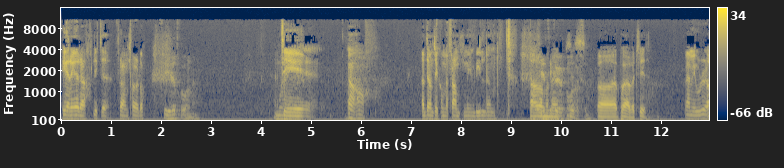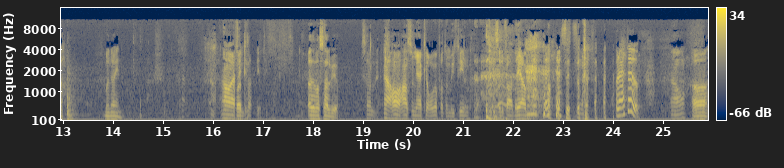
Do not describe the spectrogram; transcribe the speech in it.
Herrera lite framför då. 4-2 nu. Till... Jaha. Att det inte kommer fram på min bild än. Ja, men fick eh, precis. på övertid. Vem gjorde det? Ja. Ja, Munna in. ja jag tänkte på det. Ja, det var Salvio. Sal- Jaha, han som jag klagar på att de bytte in istället för Adrian. Får du äta upp? Ja, ja,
